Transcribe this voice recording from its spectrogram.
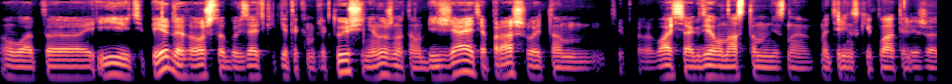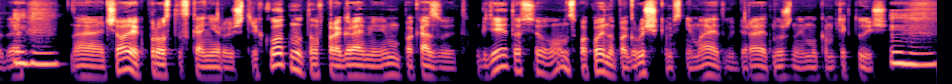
вот. Э, и теперь для того, чтобы взять какие-то комплектующие, не нужно там объезжать, опрашивать, там, типа, Вася, а где у нас там, не знаю, материнские платы лежат, да? Угу. Человек просто сканирует штрих-код, ну, там в программе ему показывает, где это все, он спокойно погрузчиком снимает, выбирает нужные ему комплектующие. Угу.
